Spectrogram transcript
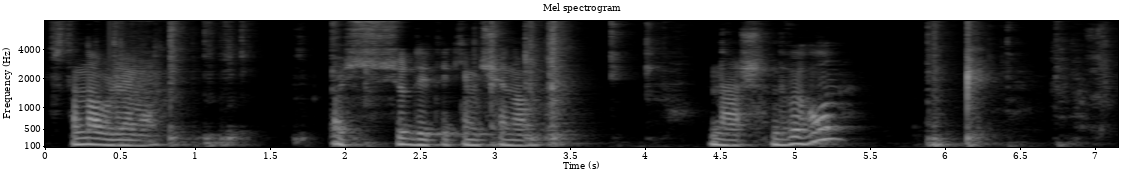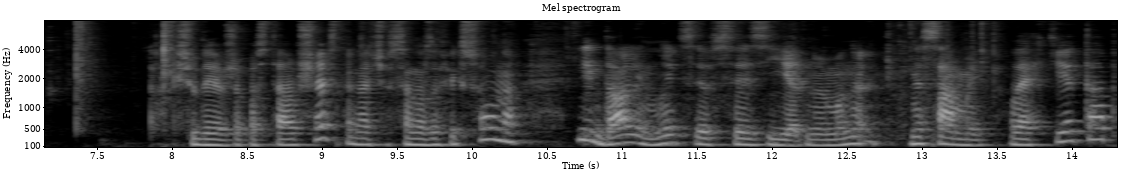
встановлюємо ось сюди таким чином наш двигун. Так, сюди я вже поставив шестерню, наче все не зафіксовано. І далі ми це все з'єднуємо. Не, не самий легкий етап,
